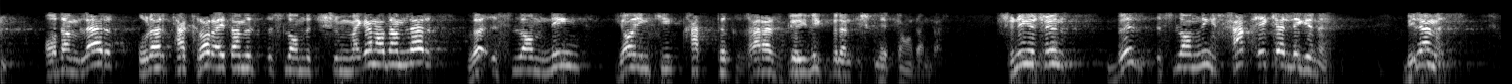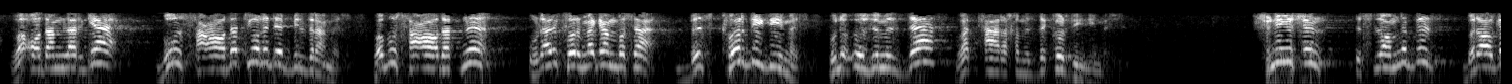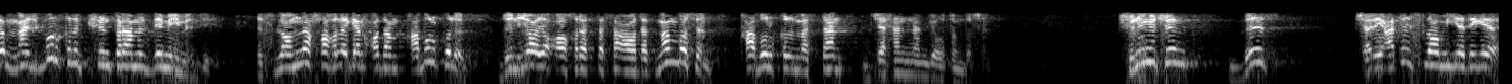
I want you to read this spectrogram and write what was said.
odamlar ular takror aytamiz islomni tushunmagan odamlar va islomning yoyinki qattiq g'arazgo'ylik bilan ish qilayotgan odamlar. Shuning uchun biz islomning haq ekanligini bilamiz va odamlarga bu saodat yo'li deb bildiramiz va bu saodatni ular ko'rmagan bo'lsa biz ko'rdik deymiz. Buni o'zimizda va tariximizda ko'rdik deymiz. Shuning uchun islomni biz birovga majbur qilib tushuntiramiz demaymiz islomni xohlagan odam qabul qilib dunyoyu oxiratda saodatmand bo'lsin qabul qilmasdan jahannamga o'tin bo'lsin. Shuning uchun biz shariati islomiyadagi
